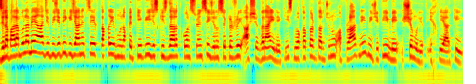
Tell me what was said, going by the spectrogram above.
ضلع بارہ مولہ میں آج بی جے پی کی جانب سے ایک تقریب منعقد کی گئی، جس کی صدارت کانسٹیچوئنسی جنرل سیکرٹری عاشق غنائی نے کی۔ اس موقع پر درجنوں افراد نے بی جے پی میں شمولیت اختیار کی۔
